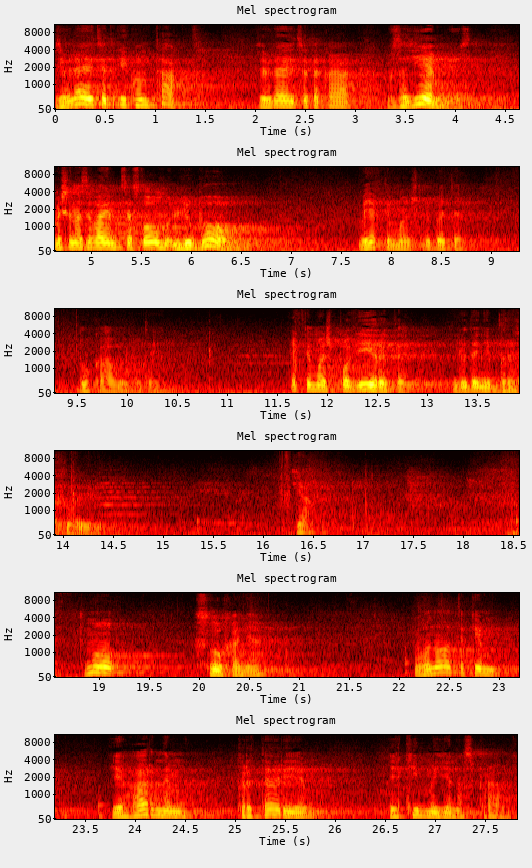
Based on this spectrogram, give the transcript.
З'являється такий контакт, з'являється така взаємність. Ми ще називаємо це словом любов. Бо як ти можеш любити лукаву людину? Як ти можеш повірити людині брехливій? Як? Тому слухання, воно таким є гарним критерієм, яким ми є насправді.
